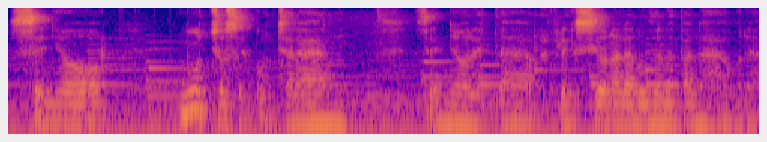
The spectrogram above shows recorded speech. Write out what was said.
Señor, muchos escucharán, Señor, esta reflexión a la luz de la palabra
